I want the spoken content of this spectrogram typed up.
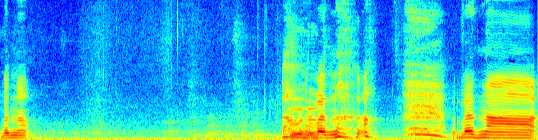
بدنا بدنا بدنا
